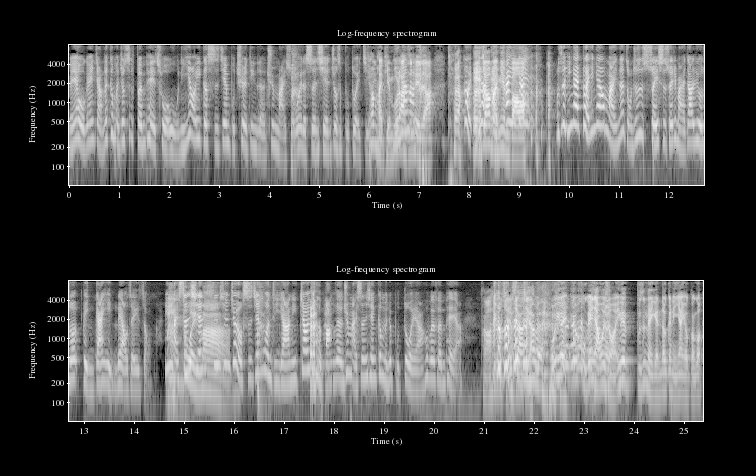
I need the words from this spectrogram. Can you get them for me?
没有，我跟你讲，那根本就是分配错误。你要一个时间不确定的人去买所谓的生鲜，就是不对劲就要。买甜不辣之类的啊，对啊，对我就要买面包啊，不是应该对，应该要买那种就是随时随地买得到，例如说饼干、饮料这一种。你买生鲜，生鲜就有时间问题啊！你叫一个很忙的人去买生鲜，根本就不对啊，会不会分配啊？啊，对不是啊，对不起啊。我因为因为我跟你讲为什么？因为不是每个人都跟你一样有管过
